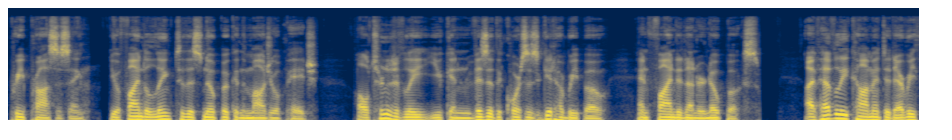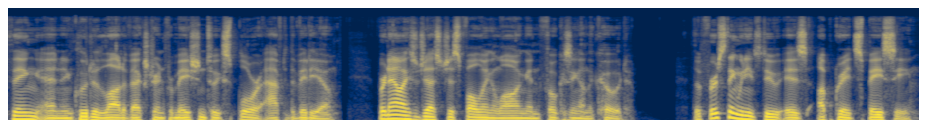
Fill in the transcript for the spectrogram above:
Pre-Processing. You'll find a link to this notebook in the module page. Alternatively, you can visit the course's GitHub repo and find it under notebooks. I've heavily commented everything and included a lot of extra information to explore after the video. For now, I suggest just following along and focusing on the code. The first thing we need to do is upgrade spaCy.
